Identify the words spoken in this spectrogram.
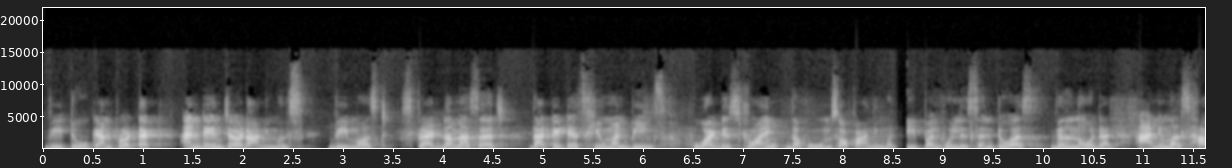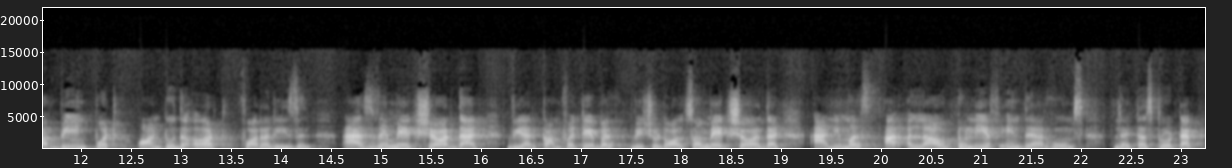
We too can protect endangered animals. We must spread the message that it is human beings who are destroying the homes of animals. People who listen to us will know that animals have been put onto the earth for a reason. As we make sure that we are comfortable, we should also make sure that animals are allowed to live in their homes. Let us protect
